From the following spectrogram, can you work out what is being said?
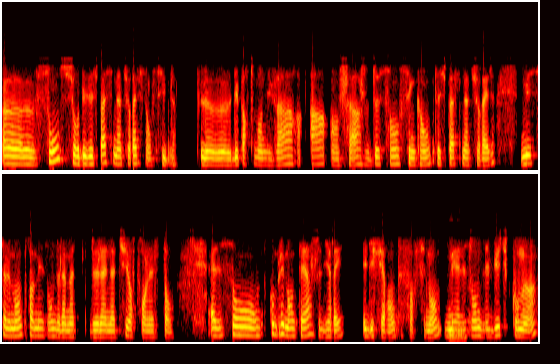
sont sur des espaces naturels sensibles. Le département du Var a en charge 250 espaces naturels, mais seulement trois maisons de la, de la nature pour l'instant. Elles sont complémentaires, je dirais, et différentes forcément, mais Mhm. elles ont des buts communs.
